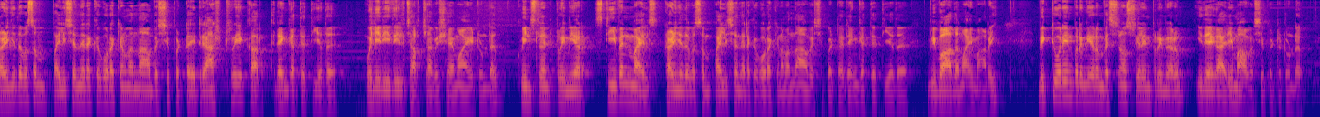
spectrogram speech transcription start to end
കഴിഞ്ഞ ദിവസം പലിശ നിരക്ക് കുറയ്ക്കണമെന്ന് ആവശ്യപ്പെട്ട് രാഷ്ട്രീയക്കാർ രംഗത്തെത്തിയത് വലിയ രീതിയിൽ ചർച്ചാ വിഷയമായിട്ടുണ്ട്. ക്വീൻസ്ലൻഡ് പ്രീമിയർ സ്റ്റീവൻ മൈൽസ് കഴിഞ്ഞ ദിവസം പലിശ നിരക്ക് കുറയ്ക്കണമെന്ന് ആവശ്യപ്പെട്ട് രംഗത്തെത്തിയത് വിവാദമായി മാറി. വിക്ടോറിയൻ പ്രീമിയറും വെസ്റ്റേൺ ഓസ്ട്രേലിയൻ പ്രീമിയറും ഇതേ കാര്യം ആവശ്യപ്പെട്ടിട്ടുണ്ട്.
